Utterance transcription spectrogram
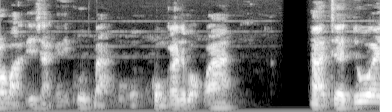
ระหว่างที่อาจารย์ที่พูดมาผมผมก็จะบอกว่า อาจจะด้วย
